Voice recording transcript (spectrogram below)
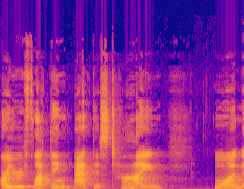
Are you reflecting at this time on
